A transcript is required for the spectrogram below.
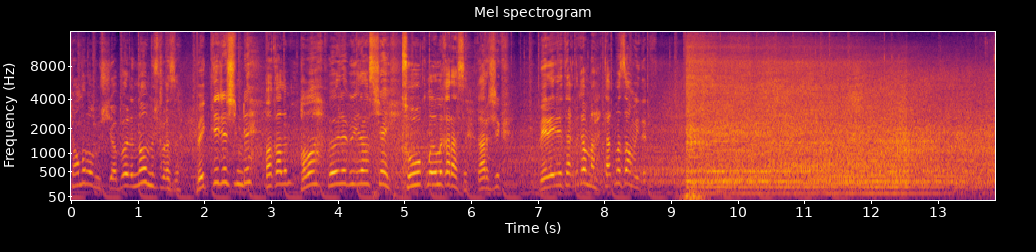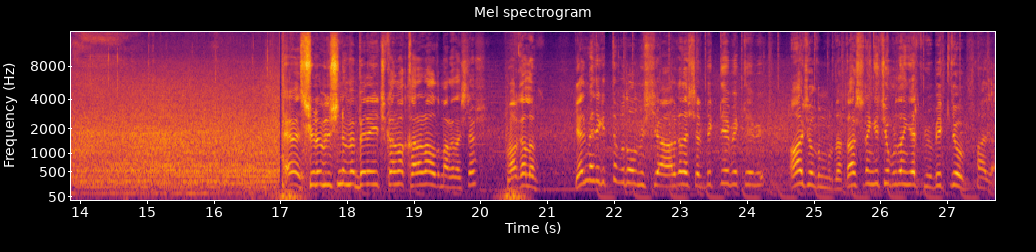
çamur olmuş ya. Böyle ne olmuş burası? Bekleyeceğiz şimdi. Bakalım. Hava böyle biraz şey. Soğukla ılık arası. Karışık. Bereyi de taktık ama takmasa mıydık? Evet şöyle bir düşündüm ve bereyi çıkarmak kararı aldım arkadaşlar. Bakalım. Gelmedi gitti bu dolmuş ya arkadaşlar. Bekleye bekleye bir ağaç oldum burada. Karşıdan geçiyor buradan geçmiyor. Bekliyorum hala.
